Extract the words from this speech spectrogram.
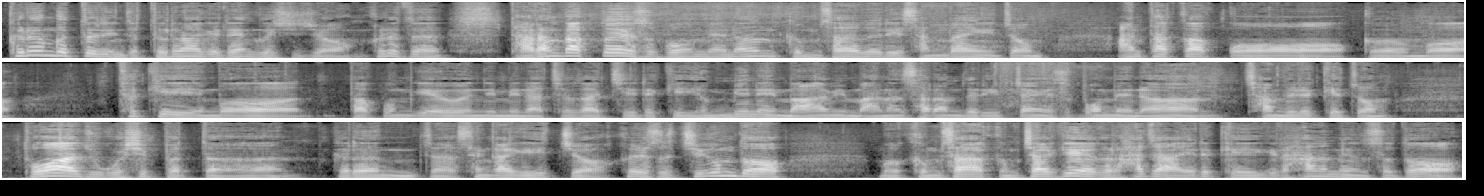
그런 것들이 이제 드러나게 된 것이죠. 그래서 다른 각도에서 보면은 검사들이 상당히 좀 안타깝고 그뭐 특히 뭐 박범계 의원님이나 저같이 이렇게 연민의 마음이 많은 사람들 입장에서 보면은 참 이렇게 좀 도와주고 싶었던 그런 생각이 있죠. 그래서 지금도 뭐 검사 검찰 개혁을 하자 이렇게 얘기를 하면서도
